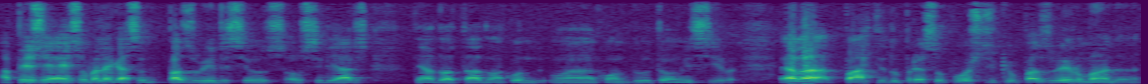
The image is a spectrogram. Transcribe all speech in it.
a PGR sob a alegação de que Pazuello e seus auxiliares têm adotado uma, uma conduta omissiva. Ela parte do pressuposto de que o Pazuello manda. Né?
